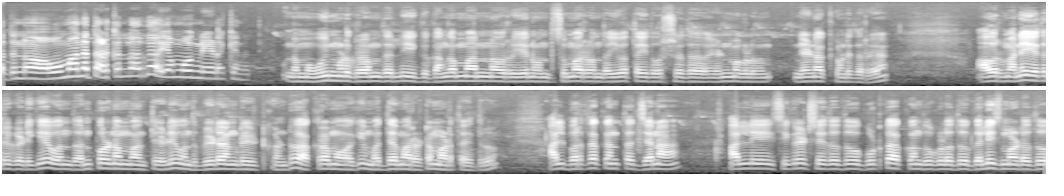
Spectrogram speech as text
ಅದನ್ನು ಅವಮಾನ ತಡ್ಕೊಲಾರ್ದ ಅಯ್ಯಮ್ಮ ಹೋಗಿ ನೇಣಕ್ಕೇನತ್ತೆ ನಮ್ಮ ಹೂವಿನಮಡು ಗ್ರಾಮದಲ್ಲಿ ಈಗ ಗಂಗಮ್ಮ ಅನ್ನೋರು ಏನು ಒಂದು ಸುಮಾರು ಒಂದು ಐವತ್ತೈದು ವರ್ಷದ ಹೆಣ್ಮಗಳು ನೇಣಾಕೊಂಡಿದ್ದಾರೆ. ಅವ್ರ ಮನೆ ಎದುರುಗಡೆಗೆ ಒಂದು ಅನ್ನಪೂರ್ಣಮ್ಮ ಅಂತೇಳಿ ಒಂದು ಬೀಡ ಅಂಗಡಿ ಇಟ್ಕೊಂಡು ಅಕ್ರಮವಾಗಿ ಮದ್ಯ ಮಾರಾಟ ಮಾಡ್ತಾಯಿದ್ರು ಅಲ್ಲಿ ಬರ್ತಕ್ಕಂಥ ಜನ ಅಲ್ಲಿ ಸಿಗರೇಟ್ ಸೇದೋದು, ಗುಟ್ಕಾ ಹಾಕೊಂಡು ಉಗುಳೋದು ಗಲೀಜು ಮಾಡೋದು,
